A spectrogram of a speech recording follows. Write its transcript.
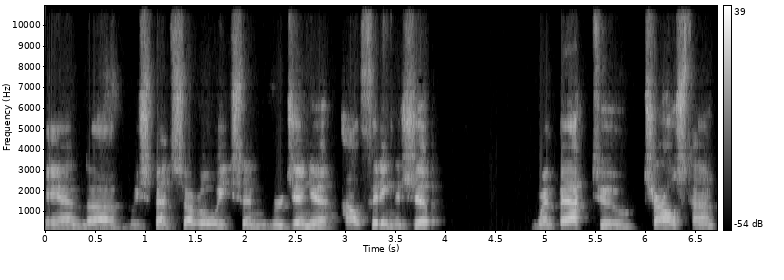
And uh, we spent several weeks in Virginia outfitting the ship. Went back to Charleston.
